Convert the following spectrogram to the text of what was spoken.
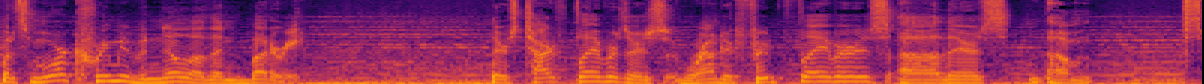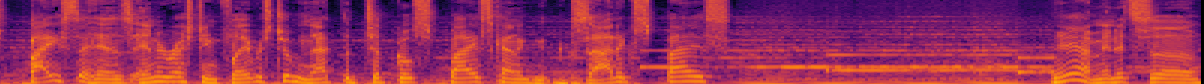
but it's more creamy vanilla than buttery. There's tart flavors, there's rounded fruit flavors, uh, there's um, spice that has interesting flavors to them, not the typical spice, kind of exotic spice. Yeah, I mean it's uh,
